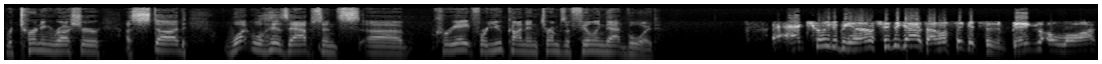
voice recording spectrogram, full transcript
returning rusher, a stud. What will his absence uh, create for UConn in terms of filling that void? Actually, to be honest with you guys, I don't think it's as big a loss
